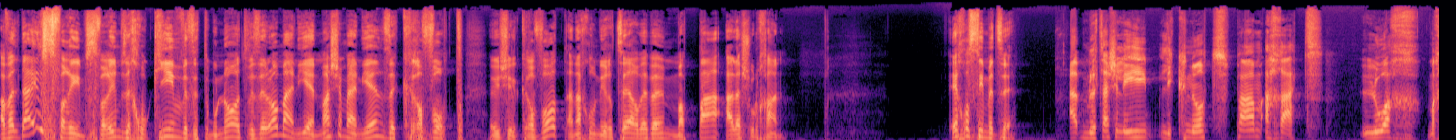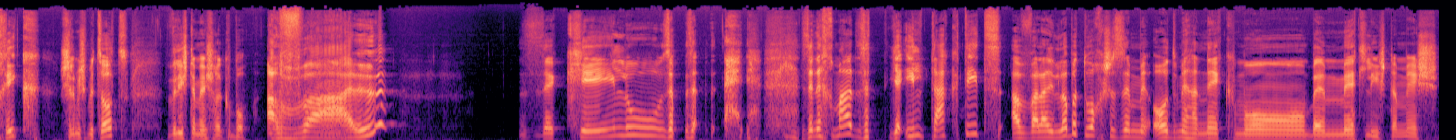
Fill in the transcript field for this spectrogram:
אבל די עם ספרים, ספרים זה חוקים וזה תמונות וזה לא מעניין, מה שמעניין זה קרבות. ובשביל קרבות אנחנו נרצה הרבה פעמים מפה על השולחן. איך עושים את זה? ההמלצה שלי היא לקנות פעם אחת לוח מחיק של משבצות ולהשתמש רק בו. אבל... זה כאילו, זה, זה, זה נחמד, זה יעיל טקטית, אבל אני לא בטוח שזה מאוד מהנה כמו באמת להשתמש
